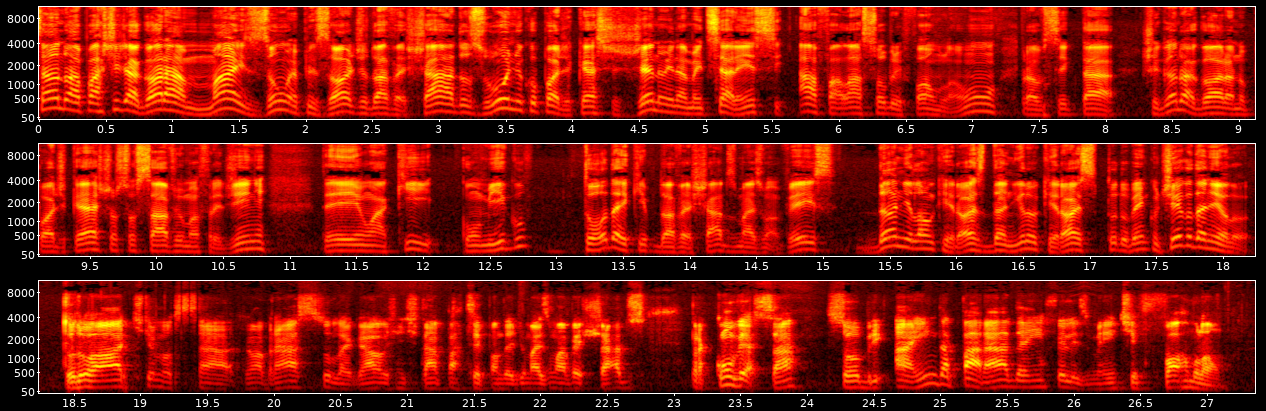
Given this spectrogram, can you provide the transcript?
Começando a partir de agora mais um episódio do Avechados, o único podcast genuinamente cearense a falar sobre Fórmula 1. Para você que está chegando agora no podcast, eu sou Sávio Manfredini. Tenho aqui comigo toda a equipe do Avechados mais uma vez. Danilão Queiroz, Danilo Queiroz. Tudo bem contigo, Danilo? Tudo ótimo, Sávio. Um abraço, legal. A gente está participando de mais um Avechados para conversar sobre ainda parada, infelizmente, Fórmula 1.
